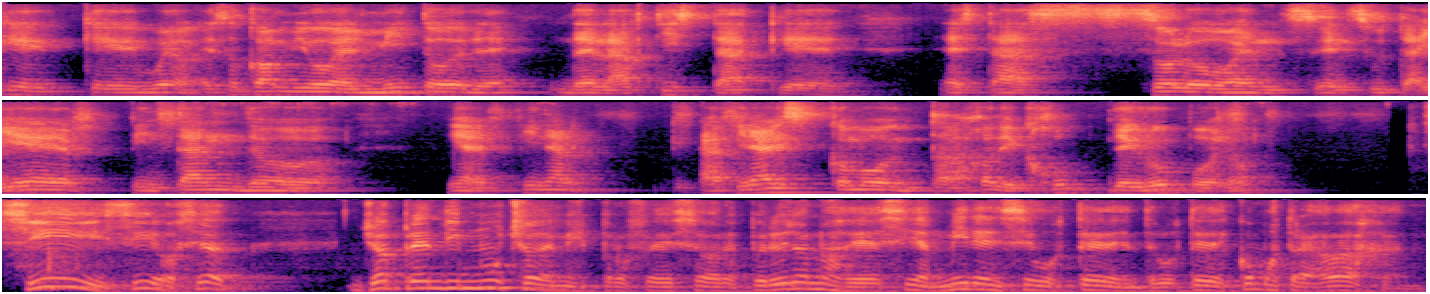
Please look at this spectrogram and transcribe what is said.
Que, bueno, eso cambió el mito de, del artista que está solo en, en, su taller pintando y al final, al final es como un trabajo de, de grupo, ¿no? Sí, sí, o sea, yo aprendí mucho de mis profesores, pero ellos nos decían, mírense ustedes, entre ustedes, cómo trabajan,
